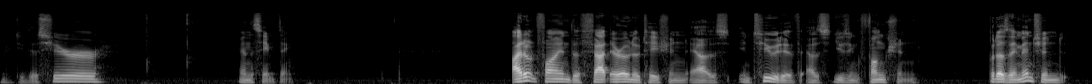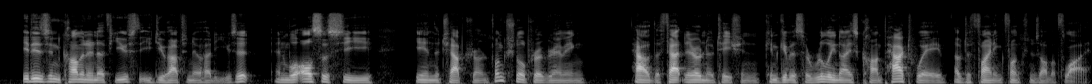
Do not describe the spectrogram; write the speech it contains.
We do this here, and the same thing. I don't find the fat arrow notation as intuitive as using function. But as I mentioned, it is in common enough use that you do have to know how to use it. And we'll also see in the chapter on functional programming how the fat arrow notation can give us a really nice compact way of defining functions on the fly.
